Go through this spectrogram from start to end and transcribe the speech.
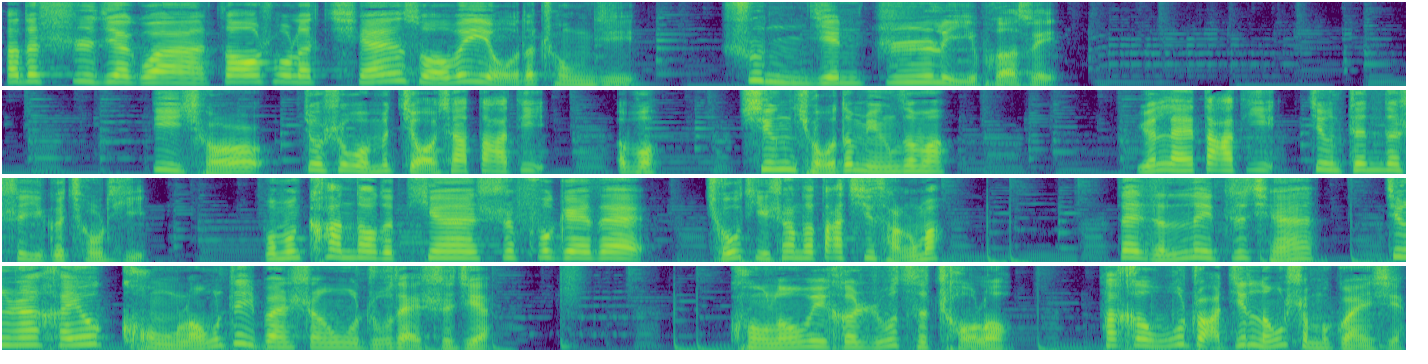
他的世界观遭受了前所未有的冲击。瞬间支离破碎。地球就是我们脚下大地啊，不，星球的名字吗？原来大地竟真的是一个球体。我们看到的天是覆盖在球体上的大气层吗？在人类之前，竟然还有恐龙这般生物主宰世界。恐龙为何如此丑陋？它和五爪金龙什么关系？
